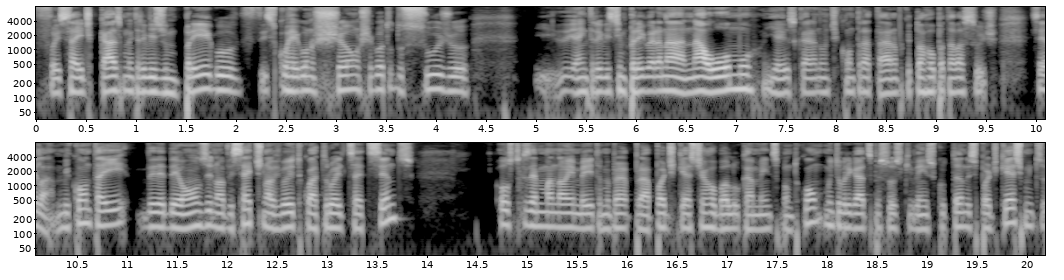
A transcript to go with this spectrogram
foi sair de casa para uma entrevista de emprego, escorregou no chão, chegou tudo sujo, e a entrevista de emprego era na, na Omo, e aí os caras não te contrataram porque tua roupa tava suja. Sei lá, me conta aí, DDD 11 9798 48700, ou se tu quiser me mandar um e-mail também para podcast.lucamendes.com. Muito obrigado às pessoas que vêm escutando esse podcast, muito,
